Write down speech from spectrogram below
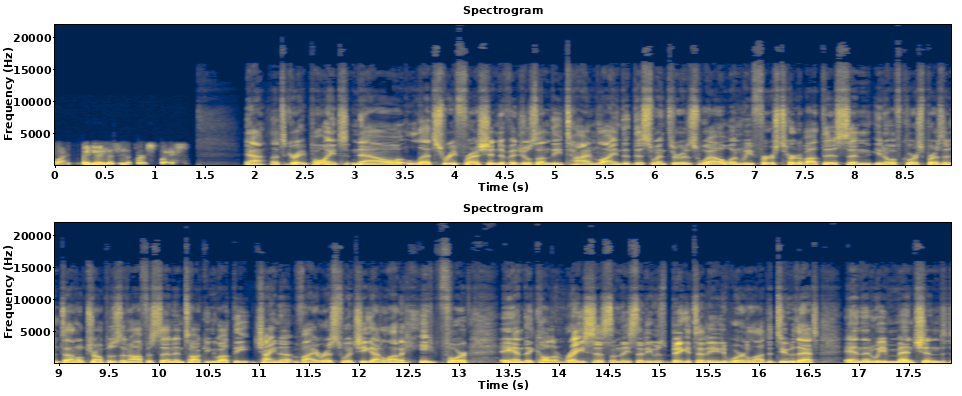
why are we doing this in the first place? Yeah, that's a great point. Now, let's refresh individuals on the timeline that this went through as well. When we first heard about this, and, you know, of course, President Donald Trump was in office then and talking about the China virus, which he got a lot of heat for, and they called him racist and they said he was bigoted and he weren't allowed to do that. And then we mentioned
